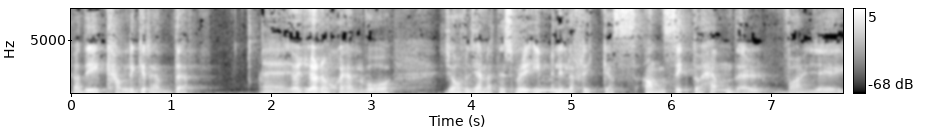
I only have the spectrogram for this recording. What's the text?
Ja, det är kall grädde. Eh, Jag gör den själv och jag vill gärna att ni smörjer in min lilla flickas ansikte och händer varje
